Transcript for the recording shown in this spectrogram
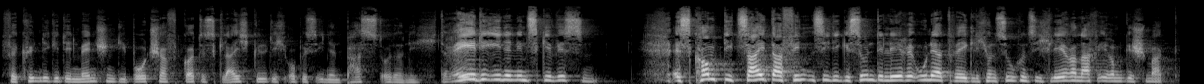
verkündige den Menschen die Botschaft Gottes gleichgültig, ob es ihnen passt oder nicht. Rede ihnen ins Gewissen. Es kommt die Zeit, da finden sie die gesunde Lehre unerträglich und suchen sich Lehrer nach ihrem Geschmack,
